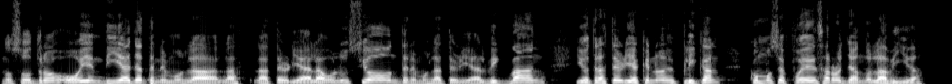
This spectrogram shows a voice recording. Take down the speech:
Nosotros hoy en día ya tenemos la, teoría de la evolución, tenemos la teoría del Big Bang y otras teorías que nos explican cómo se fue desarrollando la vida.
